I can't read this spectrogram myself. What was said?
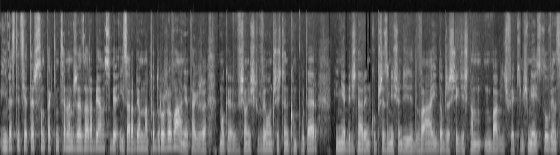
inwestycje też są takim celem, że zarabiam sobie i zarabiam na podróżowanie, także mogę wziąć, wyłączyć ten komputer i nie być na rynku przez miesiąc i dwa i dobrze się gdzieś tam bawić w jakimś miejscu, więc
